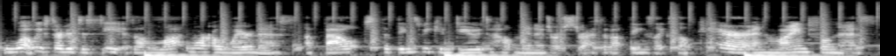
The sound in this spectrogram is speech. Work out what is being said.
what we've started to see is a lot more awareness about the things we can do to help manage our stress, about things like self care and mindfulness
